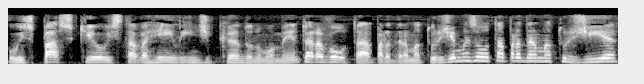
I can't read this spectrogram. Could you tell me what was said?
O espaço que eu estava reivindicando no momento era voltar para a dramaturgia, mas voltar para a dramaturgia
